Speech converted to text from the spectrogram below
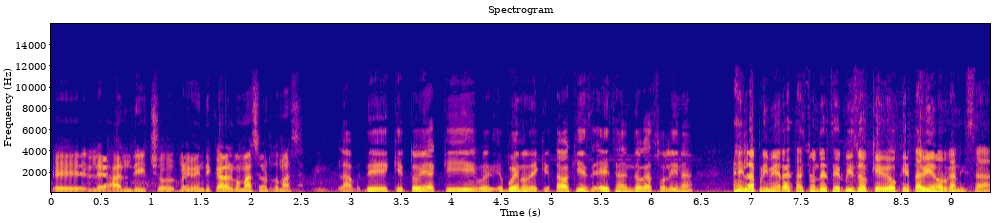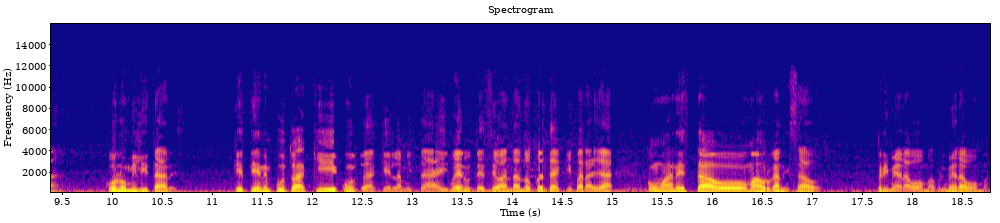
eh, les han dicho. ¿Me iba a indicar algo más, señor Tomás? de que estoy aquí, bueno, de que estaba aquí echando gasolina, es la primera estación de servicio que veo que está bien organizada con los militares que tienen puntos aquí, puntos aquí en la mitad, y bueno, ustedes se van dando cuenta de aquí para allá como han estado más organizados. Primera bomba, primera bomba.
